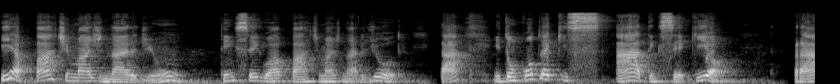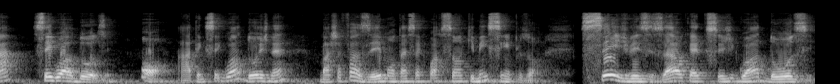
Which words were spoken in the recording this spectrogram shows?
E a parte imaginária de um tem que ser igual à parte imaginária de outro. Tá? Então, quanto é que A tem que ser aqui para ser igual a 12? Ó, A tem que ser igual a 2, né? Basta fazer, montar essa equação aqui bem simples. Ó. 6 vezes A eu quero que seja igual a 12.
